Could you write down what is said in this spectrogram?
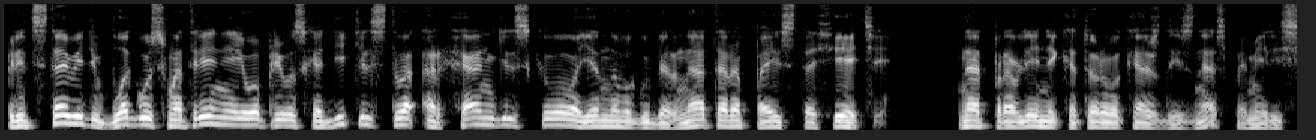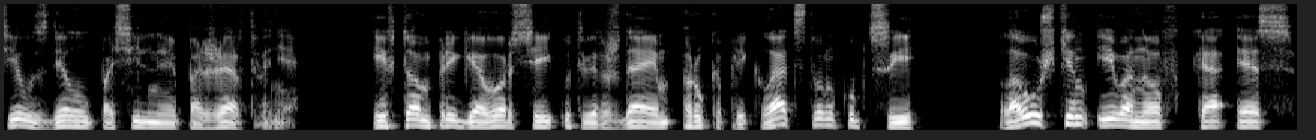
представить в благоусмотрение его превосходительства архангельского военного губернатора по эстафете, на отправление которого каждый из нас по мере сил сделал посильное пожертвование. И в том приговор сей утверждаем рукоприкладством купцы Лаушкин Иванов, К.С.,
